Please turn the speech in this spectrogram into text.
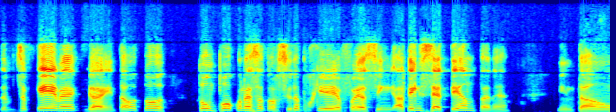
não sei o que, ganha. Então eu tô, tô um pouco nessa torcida, porque foi assim, até em 70, né? Então,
